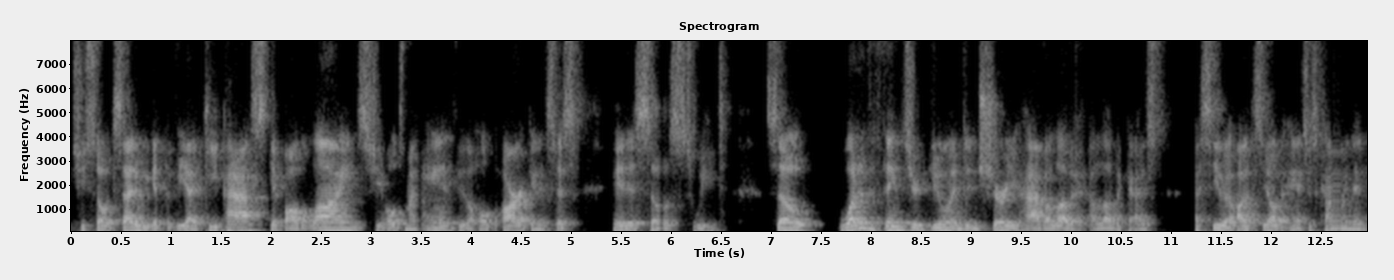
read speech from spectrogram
She's so excited. We get the VIP pass, skip all the lines. She holds my hand through the whole park, and it's just, it is so sweet. So, what are the things you're doing to ensure you have? I love it. I love it, guys. I see. I see all the answers coming in.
